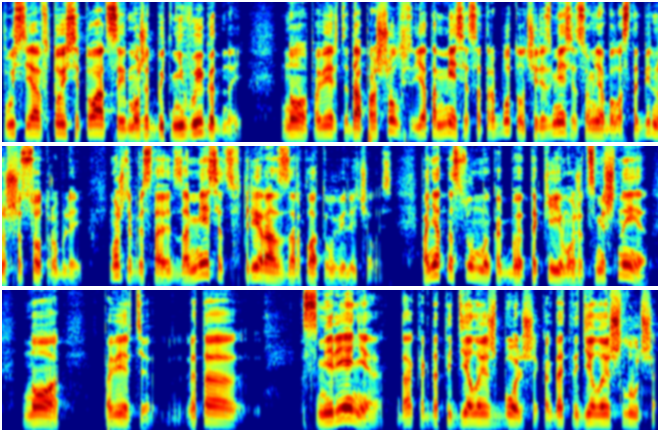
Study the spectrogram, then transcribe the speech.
Пусть я в той ситуации, может быть, невыгодной, но поверьте, да, прошел, я там месяц отработал, через месяц у меня было стабильно 600 рублей. Можете представить, за месяц в три раза зарплата увеличилась. Понятно, суммы как бы такие, может, смешные, но поверьте, это смирение, да, когда ты делаешь больше, когда ты делаешь лучше.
